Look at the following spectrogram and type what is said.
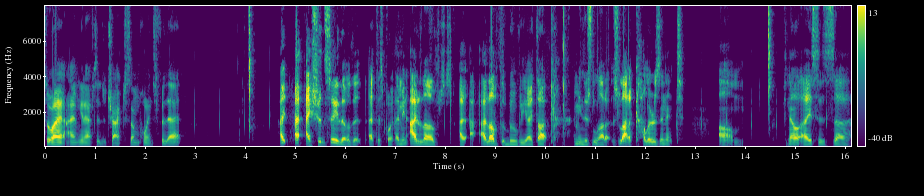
so I I'm gonna have to detract some points for that. I, I, should say though that at this point, I mean, I loved I, I loved the movie. I thought, I mean, there's a lot of there's a lot of colors in it. Um, Vanilla Ice is uh,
